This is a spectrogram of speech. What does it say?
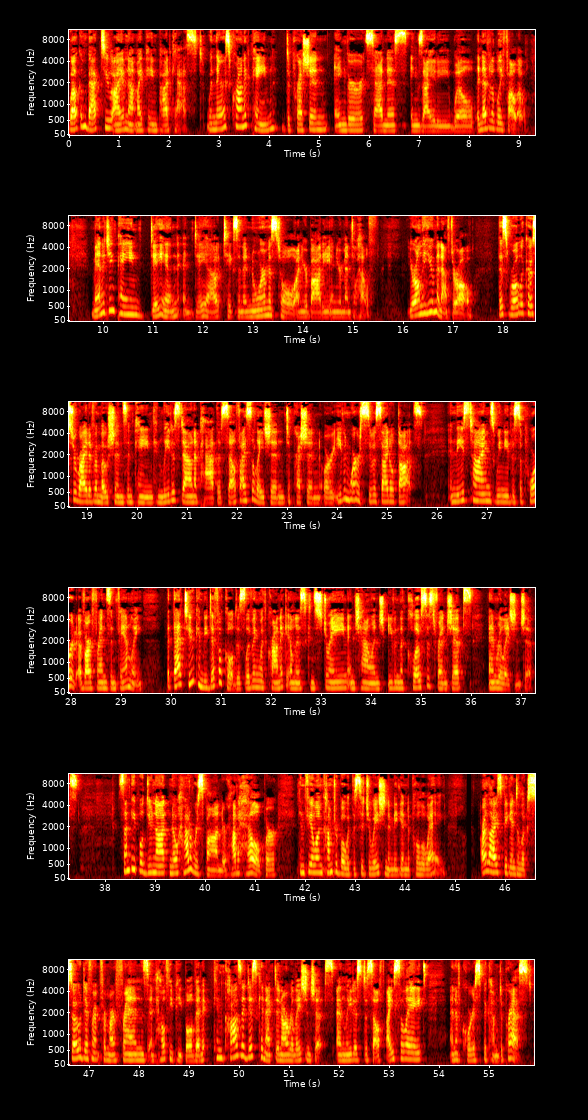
Welcome back to I Am Not My Pain podcast. When there is chronic pain, depression, anger, sadness, anxiety will inevitably follow. Managing pain day in and day out takes an enormous toll on your body and your mental health. You're only human after all. This roller coaster ride of emotions and pain can lead us down a path of self isolation, depression, or even worse, suicidal thoughts. In these times, we need the support of our friends and family but that too can be difficult as living with chronic illness can strain and challenge even the closest friendships and relationships. Some people do not know how to respond or how to help or can feel uncomfortable with the situation and begin to pull away. Our lives begin to look so different from our friends and healthy people that it can cause a disconnect in our relationships and lead us to self isolate and, of course, become depressed.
